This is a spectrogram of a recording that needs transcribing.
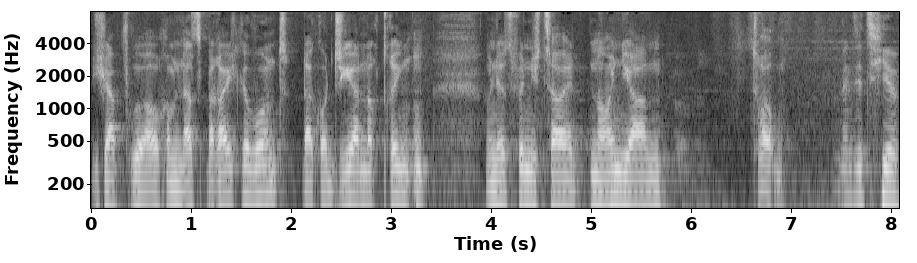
Ich habe früher auch im Nassbereich gewohnt. Da konnte ich ja noch trinken. Und jetzt bin ich seit neun Jahren trocken. Wenn Sie jetzt hier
